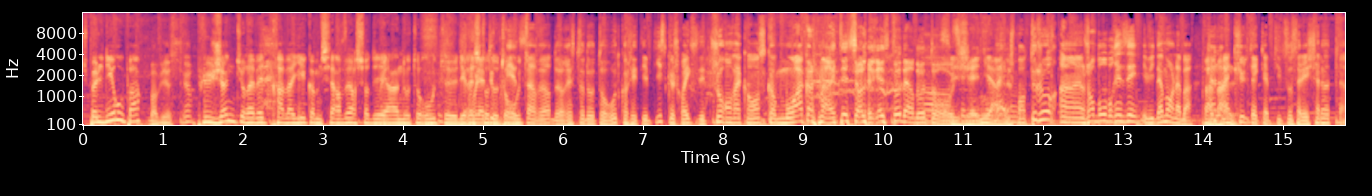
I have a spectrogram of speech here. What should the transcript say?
je peux le dire ou pas Bah, bien sûr. Plus jeune, tu rêvais de travailler comme serveur sur des un autoroute, euh, des Je restos tout d'autoroute. serveur de resto d'autoroute quand j'étais petit, parce que je croyais que c'était toujours en vacances, comme moi quand je m'arrêtais sur les restos d'air d'autoroute. Oh, C'est génial. Je prends toujours un jambon braisé, évidemment, là-bas. Pas Un culte avec la petite sauce à l'échalote, là.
